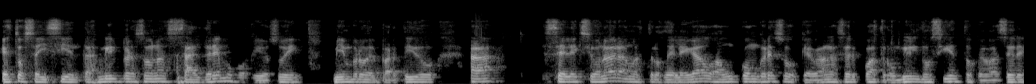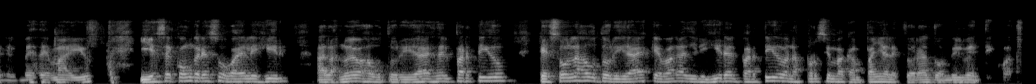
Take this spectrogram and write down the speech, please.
Estos 600 mil personas saldremos, porque yo soy miembro del partido, a seleccionar a nuestros delegados a un congreso que van a ser 4.200, que va a ser en el mes de mayo, y ese congreso va a elegir a las nuevas autoridades del partido, que son las autoridades que van a dirigir el partido en la próxima campaña electoral 2024.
